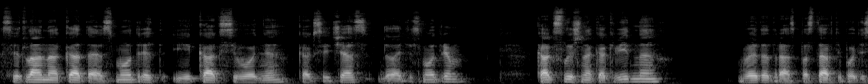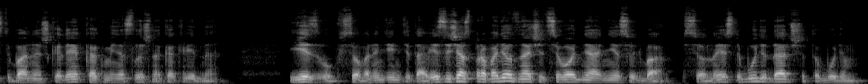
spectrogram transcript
Светлана Акатая смотрит. И как сегодня, как сейчас. Давайте смотрим. Как слышно, как видно в этот раз. Поставьте по десятибалльной шкале, как меня слышно, как видно. Есть звук. Все, Валентин Титаев. Если сейчас пропадет, значит сегодня не судьба. Все, но если будет дальше, то будем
